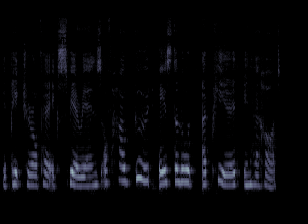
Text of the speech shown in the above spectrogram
the picture of her experience of how good is the Lord appeared in her heart.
